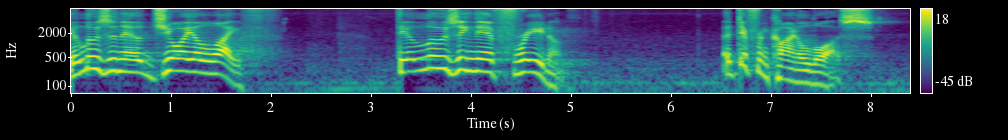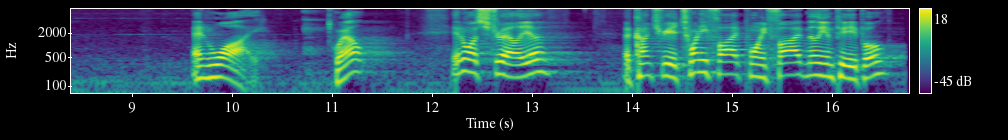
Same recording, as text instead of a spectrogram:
They're losing their joy of life. They're losing their freedom. A different kind of loss. And why? Well, in Australia, a country of 25.5 million people,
